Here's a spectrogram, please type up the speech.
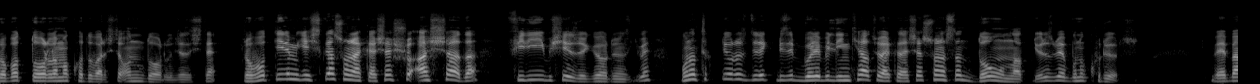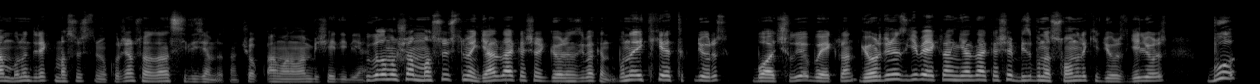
robot doğrulama kodu var işte onu doğrulayacağız işte. Robot dilimi geçtikten sonra arkadaşlar şu aşağıda free bir şey yazıyor gördüğünüz gibi. Buna tıklıyoruz direkt bizi böyle bir linke atıyor arkadaşlar. Sonrasında download diyoruz ve bunu kuruyoruz. Ve ben bunu direkt masa üstüme kuracağım. Sonradan sileceğim zaten. Çok aman aman bir şey değil yani. Uygulama şu an masa üstüme geldi arkadaşlar. Gördüğünüz gibi bakın. Buna iki kere tıklıyoruz. Bu açılıyor bu ekran. Gördüğünüz gibi ekran geldi arkadaşlar. Biz buna sonraki diyoruz. Geliyoruz. Bu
